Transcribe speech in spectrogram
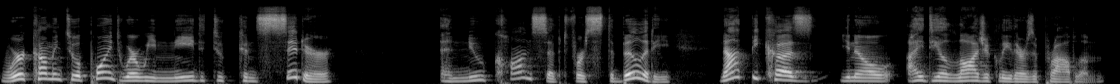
we're coming to a point where we need to consider a new concept for stability, not because, you know, ideologically there's a problem,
